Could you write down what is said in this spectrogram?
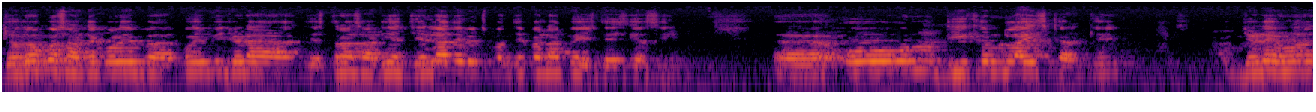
ਜਦੋਂ ਕੋ ਸਾਡੇ ਕੋਲੇ, ਕੋਈ ਵੀ ਜਿਹੜਾ, ਜਿਸ ਤਰ੍ਹਾਂ ਸਾਡੀਆਂ ਜੇਲ੍ਹਾਂ ਦੇ ਵਿੱਚ ਬੰਦੇ ਪਹਿਲਾਂ ਭੇਜਦੇ ਸੀ ਅਸੀਂ ਉਹ ਉਹਨੂੰ ਡੀਕ੍ਰਿਮੀਨਲਾਈਜ਼ ਕਰਕੇ, ਜਿਹੜੇ ਹੁਣ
